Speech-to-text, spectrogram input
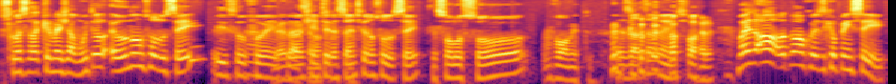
se começar a lacrimejar muito, eu, eu não solucei. Isso foi, foi- verdade, eu achei não interessante que eu não solucei. Você soluçou vômito. Exatamente. Fora. Mas, ó, outra uma coisa que eu pensei.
